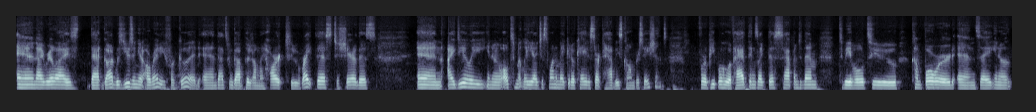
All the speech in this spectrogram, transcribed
and I realized that God was using it already for good, and that's when God put it on my heart to write this, to share this. And ideally, you know, ultimately, I just want to make it okay to start to have these conversations for people who have had things like this happen to them to be able to come forward and say, you know,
